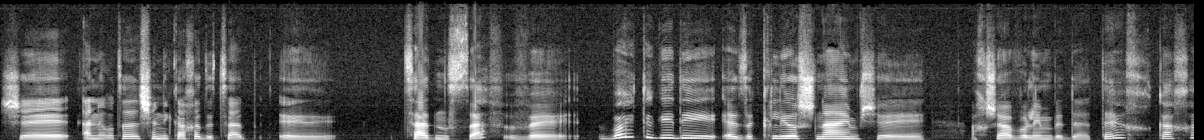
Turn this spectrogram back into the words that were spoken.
שאני רוצה שניקח את זה צעד, אה, צעד נוסף, ובואי תגידי איזה כלי או שניים שעכשיו עולים בדעתך, ככה,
